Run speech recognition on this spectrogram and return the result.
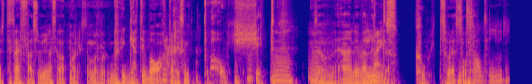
och träffad så blir det nästan att man liksom ryggar tillbaka. Liksom, wow, shit. Mm. Mm. Liksom, ja, det är väldigt Nice. coolt. Så det är så. Detaljer, liksom.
